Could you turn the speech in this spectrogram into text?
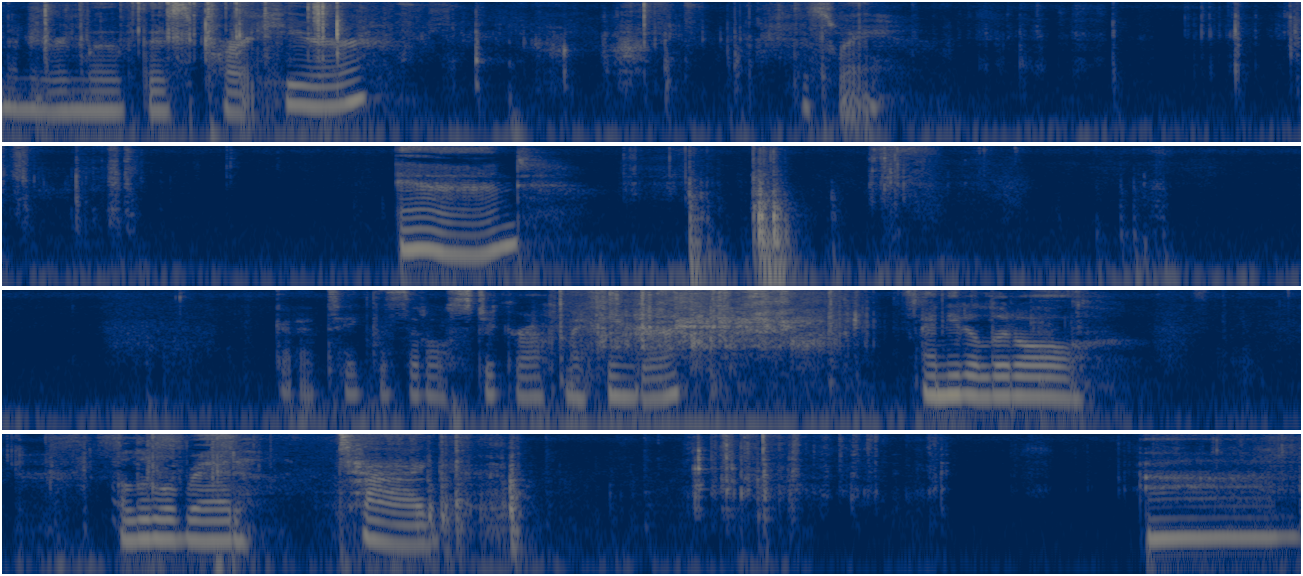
Let me remove this part here. This way. And gotta take this little sticker off my finger. I need a little a little red tag. Um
